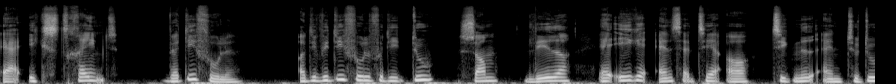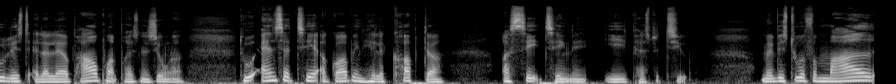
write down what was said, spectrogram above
er ekstremt værdifulde. Og de er værdifulde, fordi du som leder er ikke ansat til at tikke ned af en to-do-list eller lave PowerPoint-præsentationer. Du er ansat til at gå op i en helikopter at se tingene i et perspektiv. Men hvis du er for meget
